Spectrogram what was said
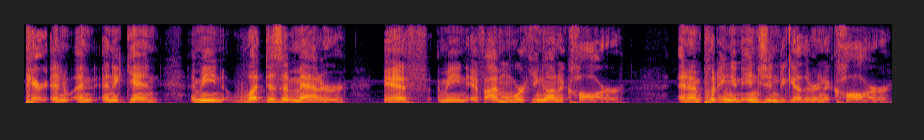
Period. And, and and again, I mean, what does it matter if I mean if I'm working on a car and I'm putting an engine together in a car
